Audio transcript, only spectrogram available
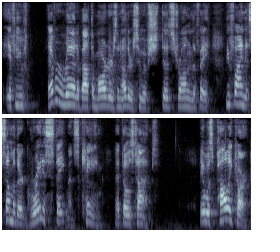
If you've ever read about the martyrs and others who have stood strong in the faith, you find that some of their greatest statements came at those times. It was Polycarp,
